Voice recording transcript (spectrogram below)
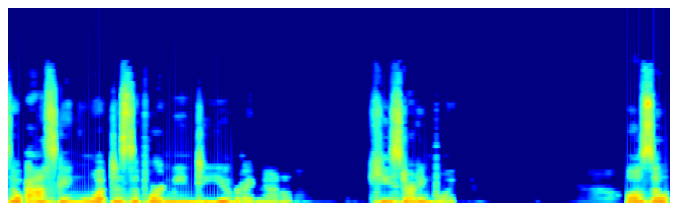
So asking what does support mean to you right now? Key starting point. also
